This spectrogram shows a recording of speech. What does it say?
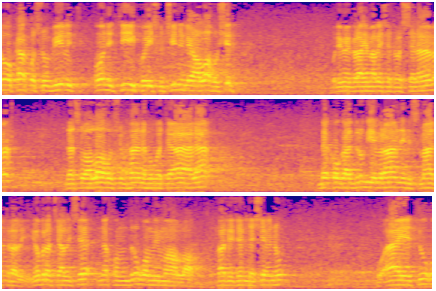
to kako su bili oni ti koji su činili Allahu širk. U vrijeme Ibrahim ali se da su Allahu subhanahu wa ta'ala nekoga drugim ravnim smatrali i obraćali se nekom drugom mimo Allah kaže Đerle Šenu u ajetu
